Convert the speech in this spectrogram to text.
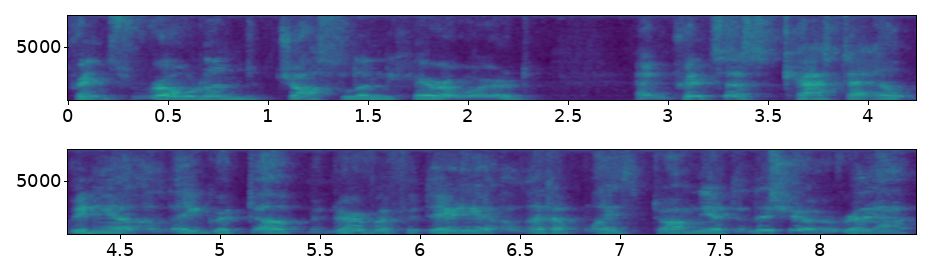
Prince Roland Jocelyn Hereward and Princess Casta Albinia Allegra Dove Minerva Fidelia Aletta Blythe Domnia Delicia Aurelia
